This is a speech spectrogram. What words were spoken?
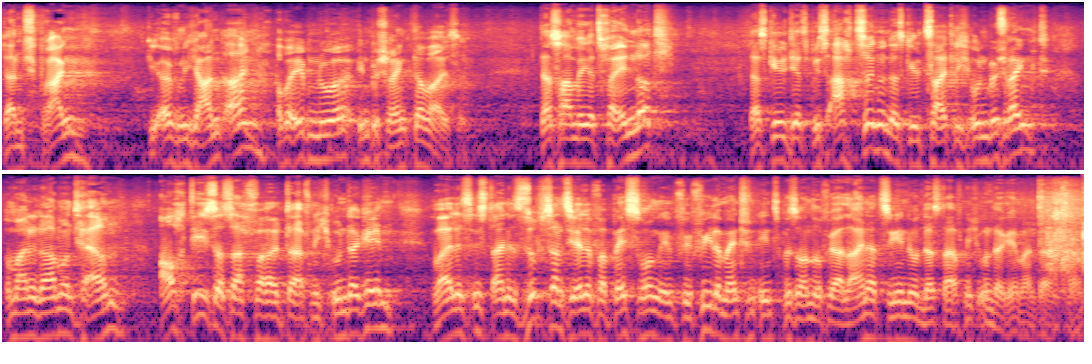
Dann sprang die öffentliche Hand ein, aber eben nur in beschränkter Weise. Das haben wir jetzt verändert. Das gilt jetzt bis 18, und das gilt zeitlich unbeschränkt. Meine Damen und Herren, auch dieser Sachverhalt darf nicht untergehen, weil es ist eine substanzielle Verbesserung für viele Menschen, insbesondere für Alleinerziehende, und das darf nicht untergehen, meine Damen und Herren.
